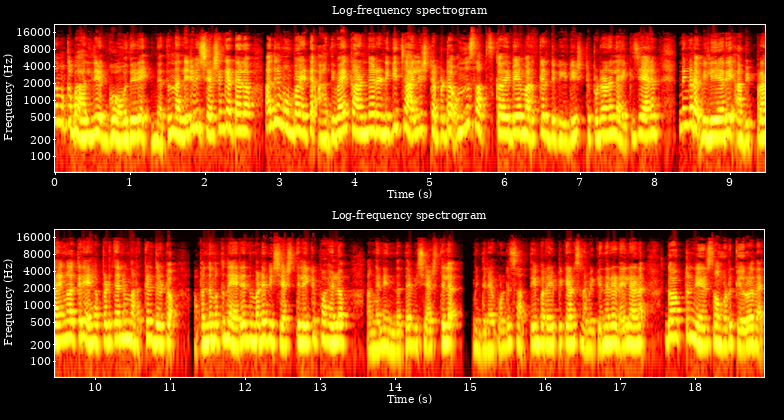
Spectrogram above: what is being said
നമുക്ക് ബാലിന്റെ ഗോമതിയുടെ ഇന്നത്തെ നല്ലൊരു വിശേഷം കേട്ടാലോ? അതിനു മുമ്പായിട്ട് ആദ്യമായി കാണുന്നവരുണ്ടെങ്കിൽ ചാനൽ ഇഷ്ടപ്പെട്ട ഒന്ന് സബ്സ്ക്രൈബ് ചെയ്യാൻ മറക്കരുത്. വീഡിയോ ഇഷ്ടപ്പെടുവാണെങ്കിൽ ലൈക്ക് ചെയ്യാനും നിങ്ങളുടെ വിലയേറിയ അഭിപ്രായങ്ങളൊക്കെ രേഖപ്പെടുത്താനും മറക്കരുത് കേട്ടോ. അപ്പം നമുക്ക് നേരെ നമ്മുടെ വിശേഷത്തിലേക്ക് പോയാലോ? അങ്ങനെ ഇന്നത്തെ വിശേഷത്തിൽ മിഥുനെ കൊണ്ട് സത്യം പറയിപ്പിക്കാൻ ശ്രമിക്കുന്നതിനിടയിലാണ് ഡോക്ടർ നേഴ്സും അങ്ങോട്ട് കയറുന്നത്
